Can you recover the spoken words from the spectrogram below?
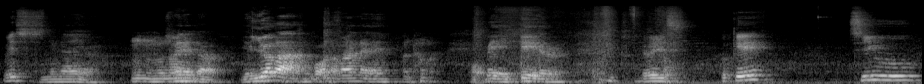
Wis. Sebenarnya ya. Hmm, ngono. Sebenarnya toh. Ya iyalah, kok ono maneh. Kok pikir. Ya wis. Oke. See you.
